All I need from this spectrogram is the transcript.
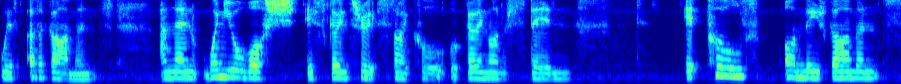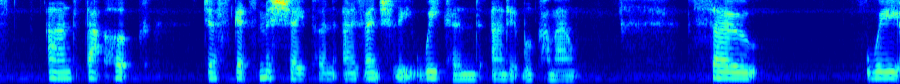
with other garments. And then when your wash is going through its cycle or going on a spin it pulls on these garments and that hook just gets misshapen and eventually weakened and it will come out. So we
